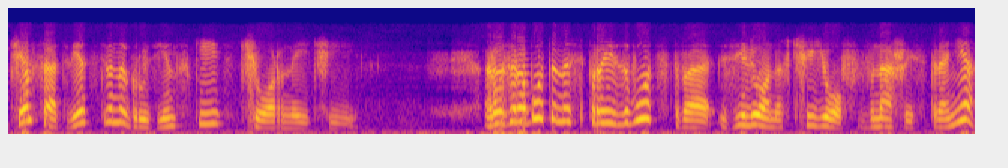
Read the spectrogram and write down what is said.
чем, соответственно, грузинские черные чаи. Разработанность производства зеленых чаев в нашей стране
